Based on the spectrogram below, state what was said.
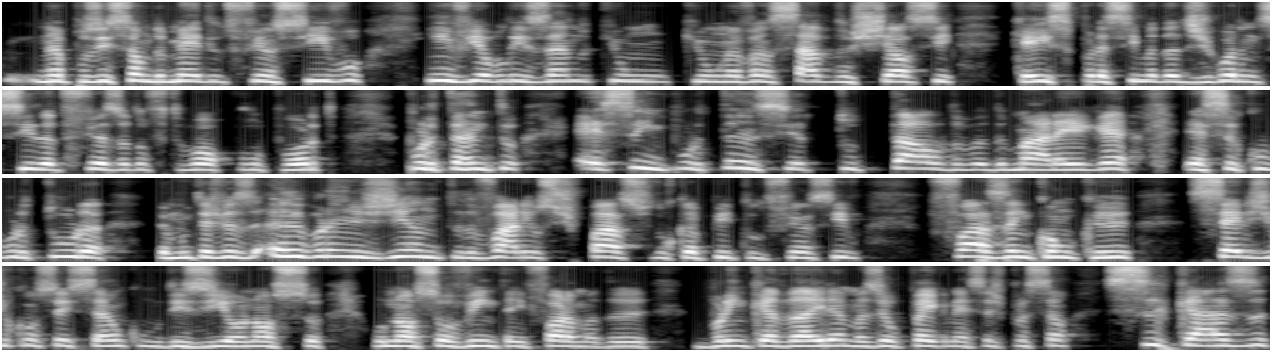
na, posição de médio defensivo, inviabilizando que um, que um avançado do Chelsea caísse para cima da desguarnecida defesa do Futebol Clube Porto. Portanto, essa importância total de, de Marega, essa cobertura muitas vezes abrangente de vários espaços do capítulo defensivo, fazem com que Sérgio Conceição, como dizia o nosso, o nosso ouvinte em forma de brincadeira, mas eu pego nessa expressão, se case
